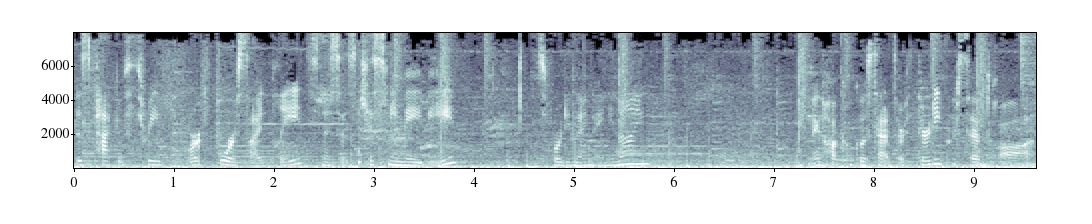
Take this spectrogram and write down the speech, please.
This pack of three or four side plates, and it says Kiss Me Maybe. It's $49.99 and hot cocoa sets are 30% off.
